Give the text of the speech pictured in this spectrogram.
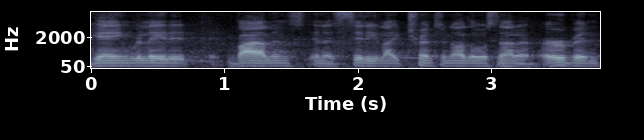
gang related violence in a city like Trenton, although it's not an urban,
